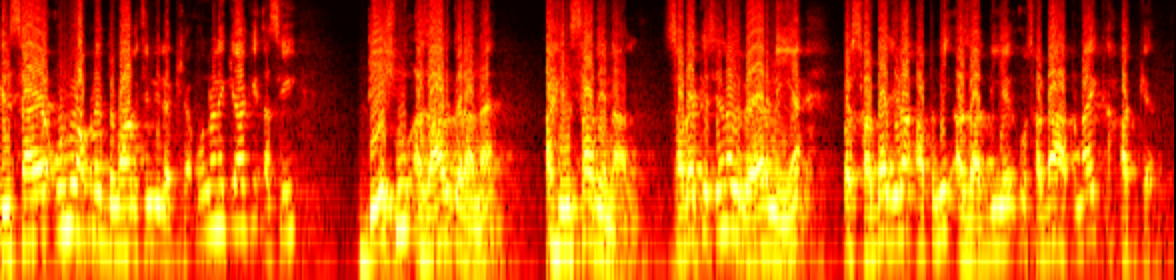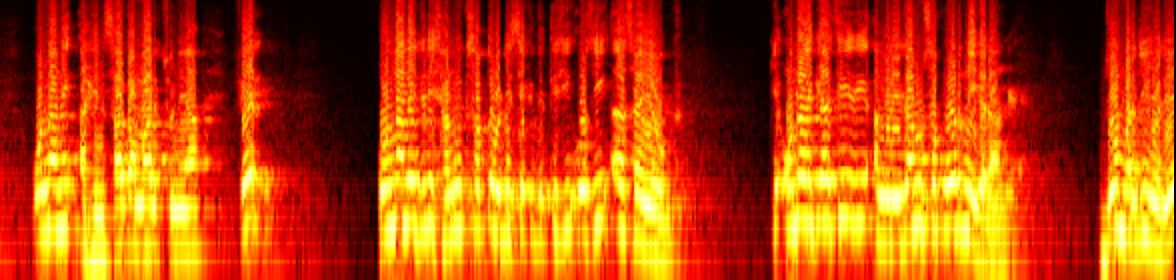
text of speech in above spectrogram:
ਹਿੰਸਾ ਹੈ ਉਹਨੂੰ ਆਪਣੇ ਦਿਮਾਗ 'ਚ ਨਹੀਂ ਰੱਖਿਆ। ਉਹਨਾਂ ਨੇ ਕਿਹਾ ਕਿ ਅਸੀਂ ਦੇਸ਼ ਨੂੰ ਆਜ਼ਾਦ ਕਰਾਣਾ ਅਹਿੰਸਾ ਦੇ ਨਾਲ। ਸਾਡਾ ਕਿਸੇ ਨਾਲ ਵੈਰ ਨਹੀਂ ਹੈ। ਪਰ ਸਾਡਾ ਜਿਹੜਾ ਆਪਣੀ ਆਜ਼ਾਦੀ ਹੈ ਉਹ ਸਾਡਾ ਆਪਣਾ ਇੱਕ ਹੱਕ ਹੈ। ਉਹਨਾਂ ਨੇ ਅਹਿੰਸਾ ਦਾ ਮਾਰਗ ਚੁਣਿਆ। ਫਿਰ ਉਹਨਾਂ ਨੇ ਜਿਹੜੀ ਸਾਨੂੰ ਇੱਕ ਸਭ ਤੋਂ ਵੱਡੀ ਸਿੱਖ ਦਿੱਤੀ ਸੀ ਉਹ ਸੀ ਅਸਹਿਯੋਗ। ਕਿ ਉਹਨਾਂ ਨੇ ਕਿਹਾ ਸੀ ਅੰਗਰੇਜ਼ਾਂ ਨੂੰ ਸਪੋਰਟ ਨਹੀਂ ਕਰਾਂਗੇ। ਜੋ ਮਰਜ਼ੀ ਹੋ ਜੇ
